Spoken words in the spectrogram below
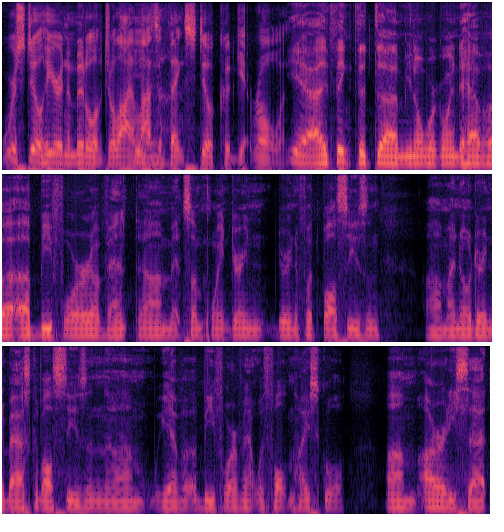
we're still here in the middle of July. Lots of things still could get rolling. Yeah, I think that um, you know we're going to have a a B4 event um, at some point during during the football season. Um, I know during the basketball season um, we have a B4 event with Fulton High School um, already set.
